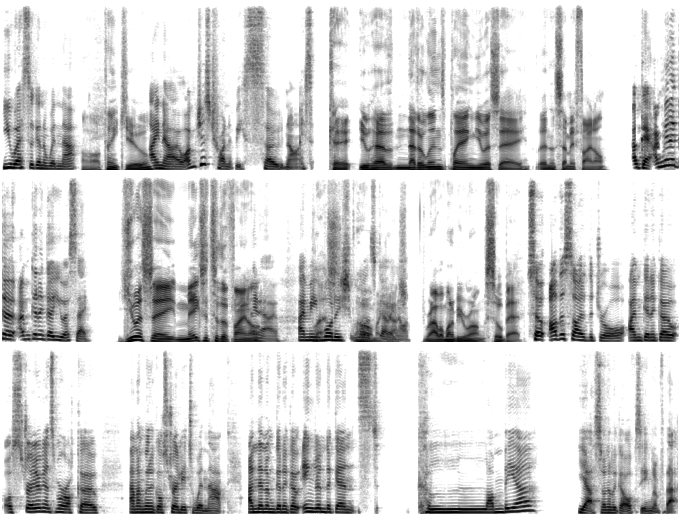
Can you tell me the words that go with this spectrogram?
US are going to win that. Oh, thank you. I know. I'm just trying to be so nice. Okay, you have Netherlands playing USA in the semifinal. Okay, I'm gonna go. I'm gonna go USA. USA makes it to the final. I know. I mean, Bless. what is what's oh going gosh. on? Rob, I want to be wrong so bad. So, other side of the draw, I'm going to go Australia against Morocco, and I'm going to go Australia to win that. And then I'm going to go England against Colombia. Yeah, so I'm going to go obviously England for that.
